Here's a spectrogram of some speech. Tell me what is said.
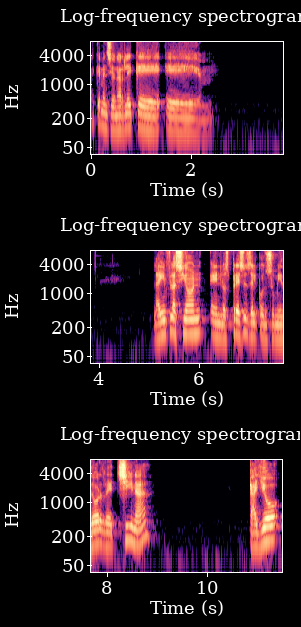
hay que mencionarle que eh, la inflación en los precios del consumidor de China cayó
